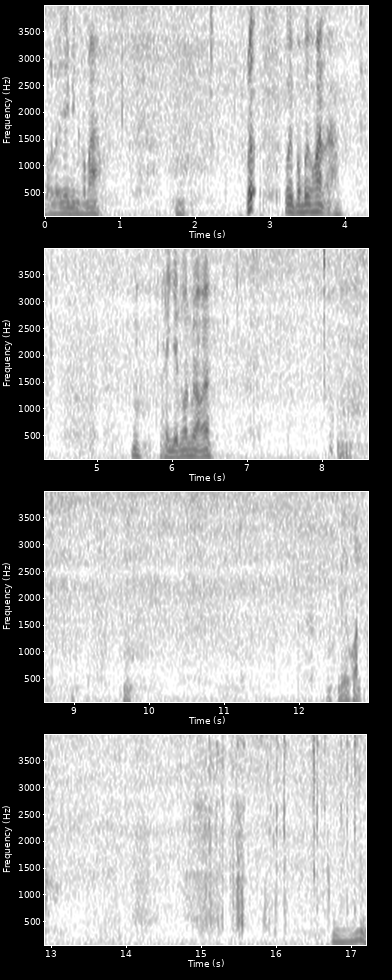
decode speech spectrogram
บอกเลยยายบินเข้ามาเออโอ้ยปลาบึ้งหันอืมให้เย็นก่อนพี่น้องเอ้ย บคอนอืม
